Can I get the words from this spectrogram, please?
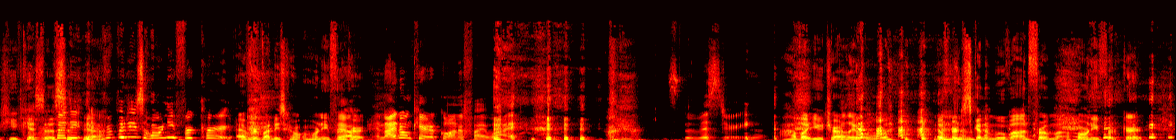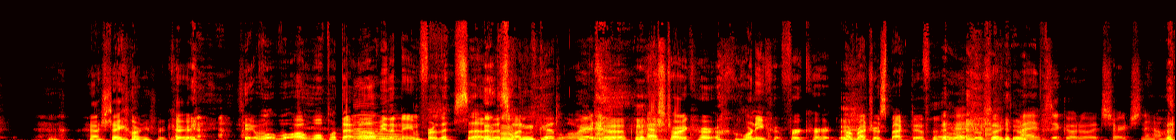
he kisses. Everybody, Yeah. Everybody's horny for Kurt. Everybody's horny for Yeah. Kurt. And I don't care to quantify why. it's the mystery. How about you, Charlie? We're just gonna move on from uh, horny for Kurt. Hashtag horny for Kurt. We'll, we'll, we'll put that. That'll be the name for this uh, this one. Good lord. Hashtag Kurt, horny for Kurt. A retrospective. A retrospective. I have to go to a church now and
